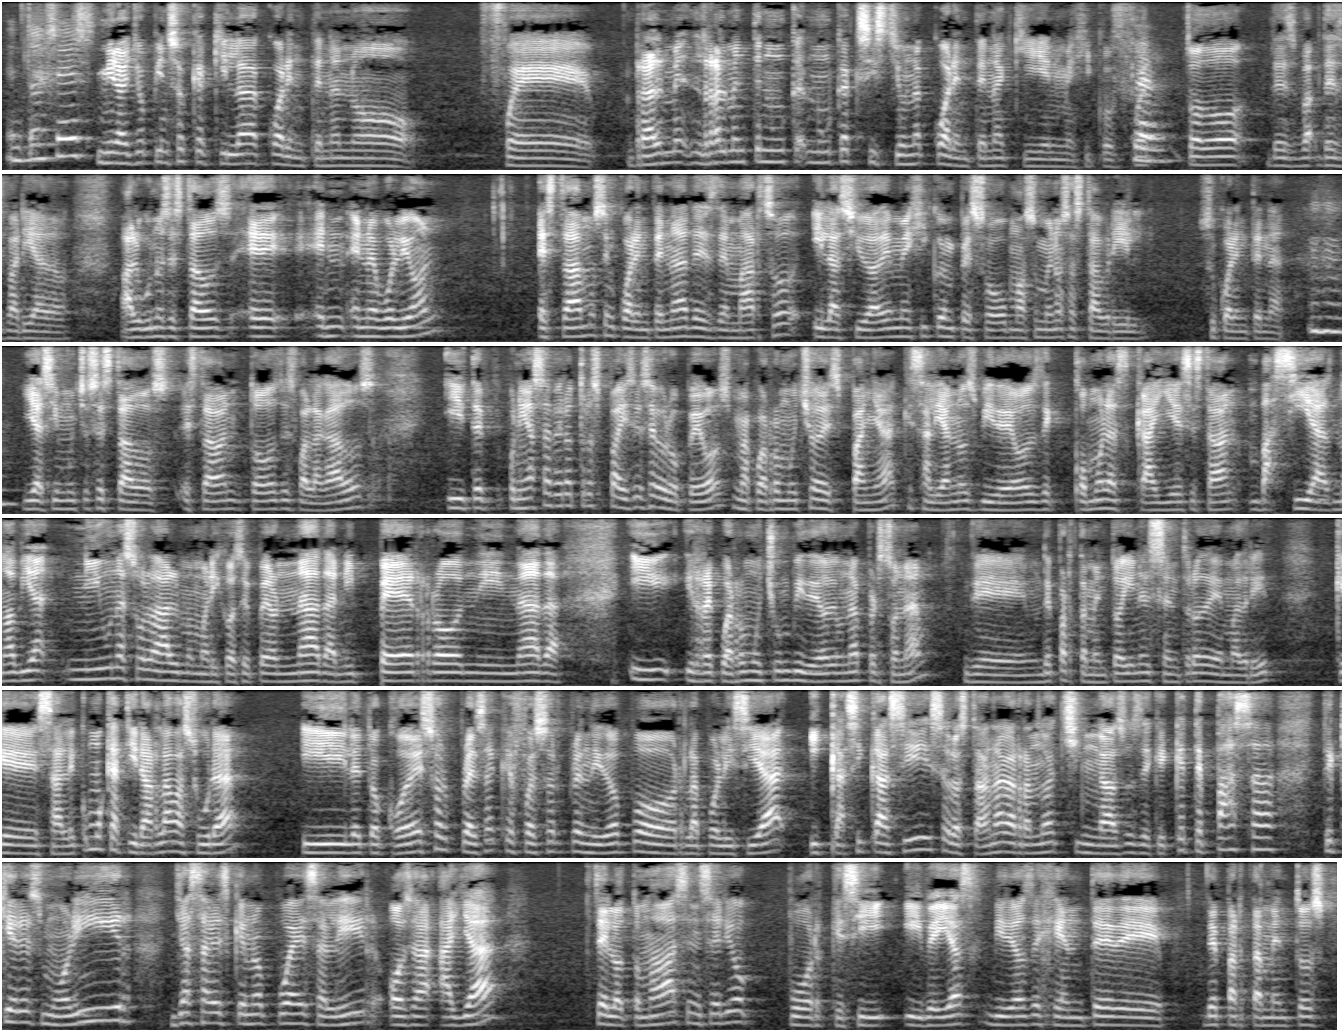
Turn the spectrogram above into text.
Entonces, Mira, yo pienso que aquí la cuarentena no fue realmente realmente nunca nunca existió una cuarentena aquí en México. Fue Claro. todo desva- desvariado. Algunos estados eh, en, en Nuevo León estábamos en cuarentena desde marzo y la Ciudad de México empezó más o menos hasta abril su cuarentena. Y así muchos estados estaban todos desbalagados y te ponías a ver otros países europeos, me acuerdo mucho de España, que salían los videos de cómo las calles estaban vacías, no había ni una sola alma, Marijose, pero nada, ni perro, ni nada. Y, y recuerdo mucho un video de una persona de un departamento ahí en el centro de Madrid que sale como que a tirar la basura y le tocó de sorpresa que fue sorprendido por la policía y casi casi se lo estaban agarrando a chingazos de que ¿qué te pasa? ¿Te quieres morir? Ya sabes que no puedes salir. O sea, allá te lo tomabas en serio porque sí y veías videos de gente de departamentos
